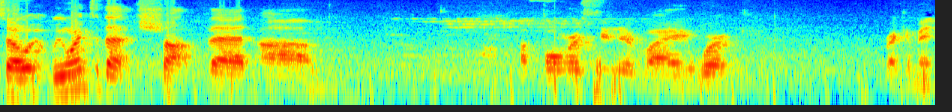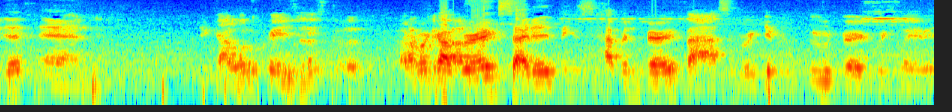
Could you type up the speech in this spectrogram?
So we went to that shop that um, a former student of my work recommended, and it got a little crazy. That's good. Everyone got very excited. Things happened very fast, and we were given food very quickly.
